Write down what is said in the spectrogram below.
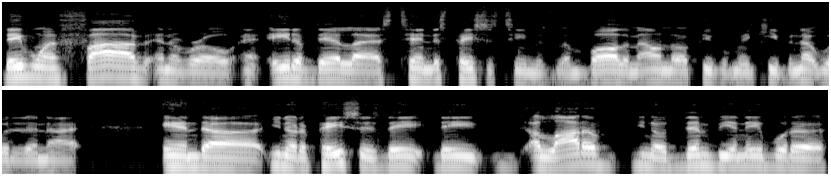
They've won five in a row and eight of their last 10. This Pacers team has been balling. I don't know if people have been keeping up with it or not. And uh, you know, the Pacers, they they a lot of you know them being able to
